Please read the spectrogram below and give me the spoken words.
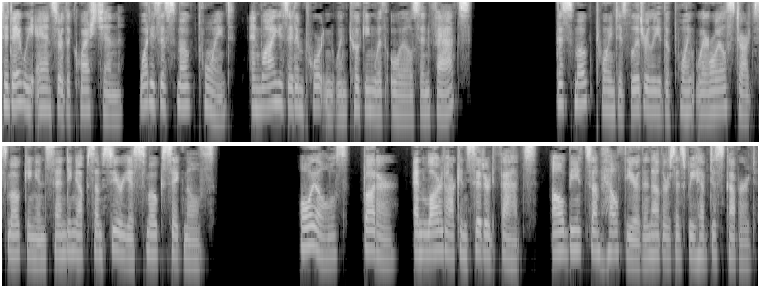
Today we answer the question, what is a smoke point, and why is it important when cooking with oils and fats? The smoke point is literally the point where oil starts smoking and sending up some serious smoke signals. Oils, butter, and lard are considered fats, albeit some healthier than others as we have discovered.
